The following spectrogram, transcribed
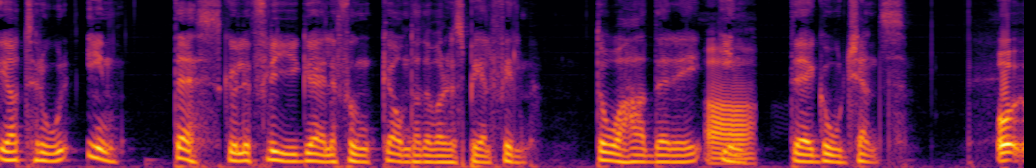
jag tror inte skulle flyga eller funka om det hade varit en spelfilm. Då hade det Ja. inte godkänts. Och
